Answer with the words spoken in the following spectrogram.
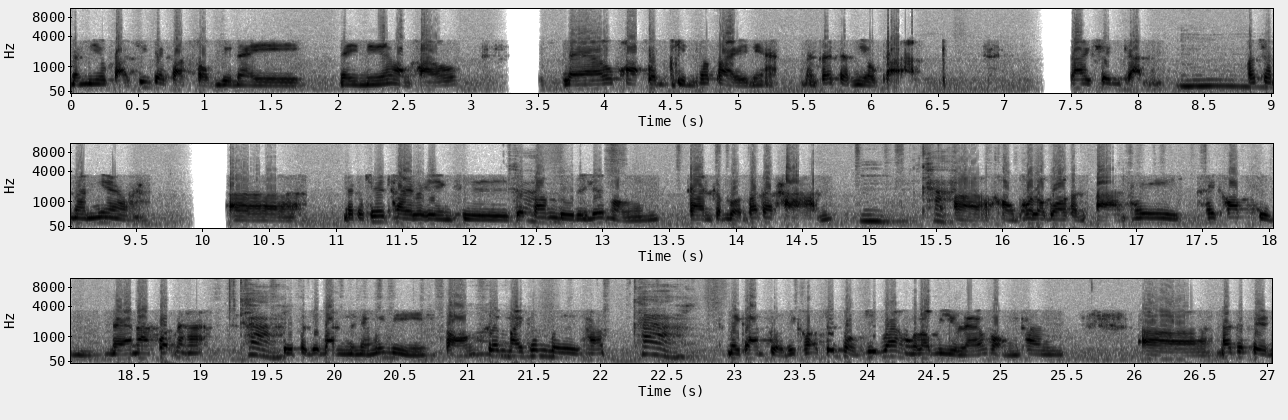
มันมีโอกาสที่จะสะสมอยู่ในในเนื้อของเขา แล้วพอคนกินเข้าไปเนี่ย มันก็จะมีโอกาสได้เช่นกัน อืม เพราะฉะนั้นเนี่ยเอ่อในประเทศไทยเราเองคือค่ะ จะต้องดูในเรื่องของการกำหนดมาตรฐานอืมค่ะอาของพรบต่างๆ ให้ให้ครอบคลุมในอนาคตนะฮะค่ะ คือปัจจุบันมันยังไม่มีสองเครื่องไม้เครื่องมือครับ ค่ะ ในการตรวจวิเคราะห์ซึ่งผมคิดว่าของเรามีอยู่แล้วของทางเอ่อน่าจะเป็น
